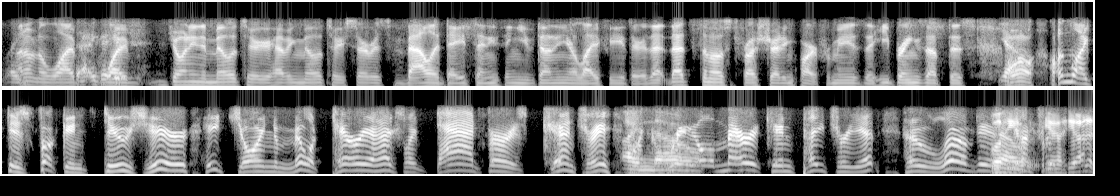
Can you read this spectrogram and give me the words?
like, I don't know why why joining the military or having military service validates anything you've done in your life either. That that's the most frustrating part for me is that he brings up this Yeah. well, unlike this fucking douche here, he joined the military and actually died for his country I like know. a real American patriot who loved his Well, he, country. he, he ought to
